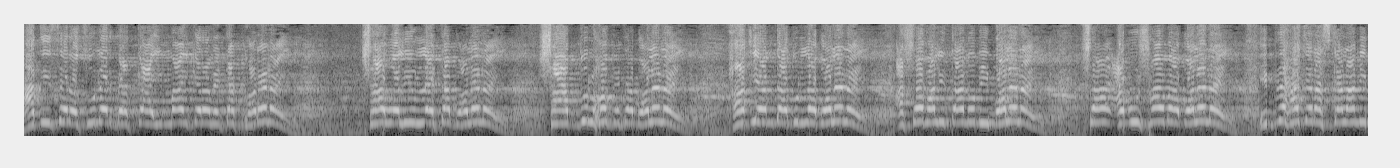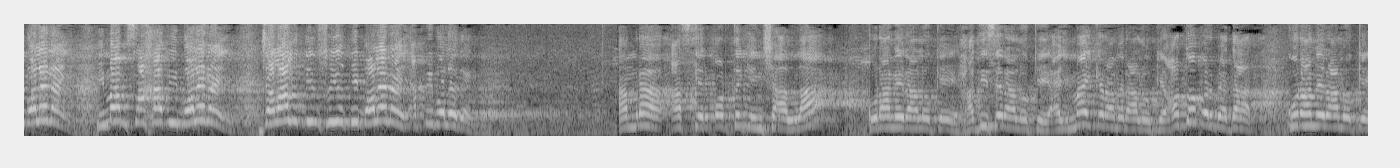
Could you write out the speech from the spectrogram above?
হাদিসের রসুলের ব্যাখ্যা ইমাই কেরাম এটা করে নাই। শাহ আলিউল্লাহ এটা বলে নাই, শাহ আব্দুল হক এটা বলে নাই, হাজি আমদাদুল্লাহ বলে নাই, আশরাফ আলী তানবী বলে নাই, শাহ আবু শাহমা বলে নাই ইব্রাহাজার আসকালানি বলে নাই, ইমাম সাহাবি বলে নাই, জালালউদ্দিন সৈয়দি বলে নাই। আপনি বলে দেন। আমরা আজকের পর থেকে ইনশাআল্লাহ কোরআনের আলোকে হাদিসের আলোকে আইমাই কেরামের আলোকে অতপর বেদাত কোরআনের আলোকে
